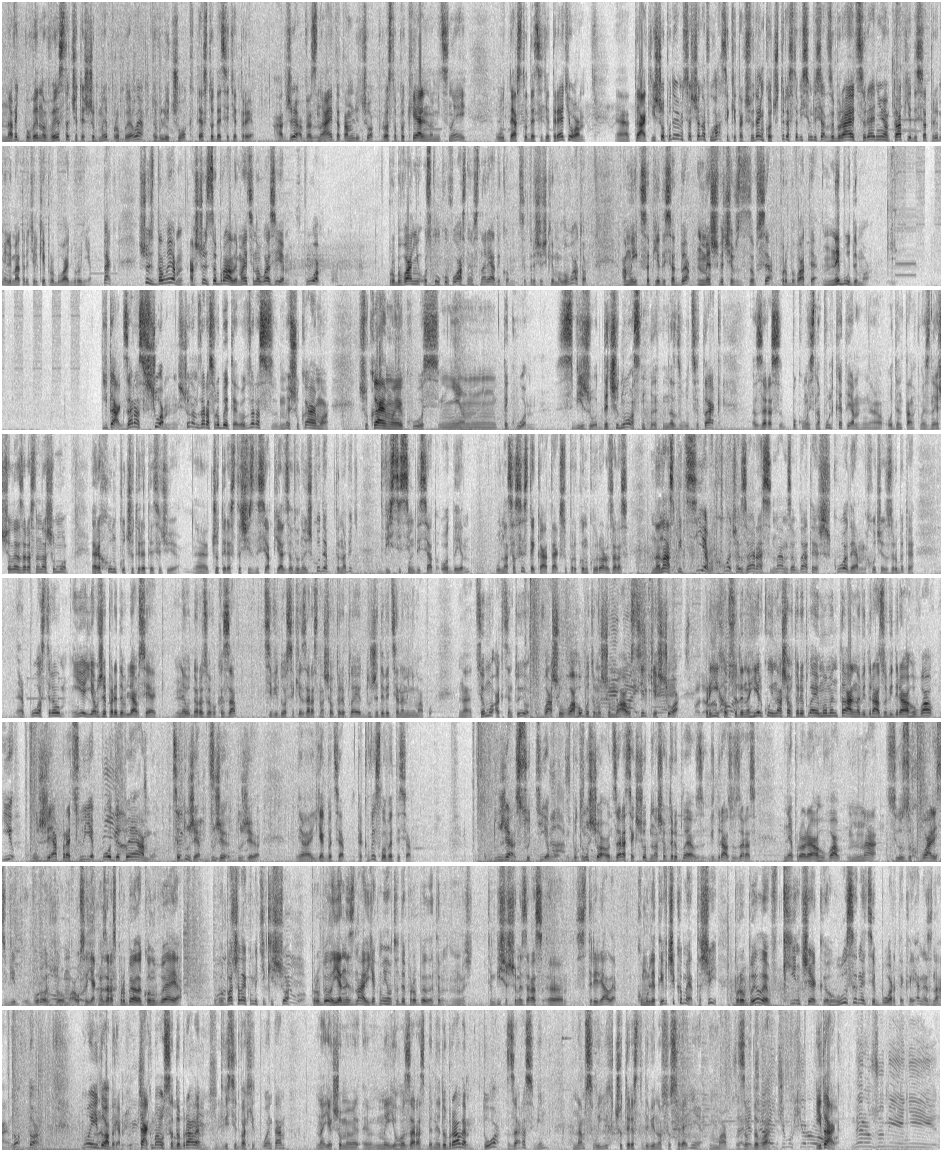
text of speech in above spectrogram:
навіть повинно вистачити, щоб ми пробили в лючок Т-110-3. Адже ви знаєте, там лючок просто пекельно міцний у Т-110-3. Е, Так, і що, подивимося ще на фугасики. Так швиденько, 480 забирають середньою та 53 мм тільки пробивають броні. Так, щось дали, а щось забрали. Мається на увазі по пробиванню осколку фугасним снарядиком. Це трішечки малувато. А ми Х-50Б ми швидше за все пробивати не будемо. І так, зараз що? Що нам зараз робити? От зараз ми шукаємо, шукаємо якусь м, таку свіжу дичину, назву це так. Зараз по комусь напулькати. Один танк ми знищили зараз на нашому рахунку 4465 завданої шкоди, то навіть 271 у нас асистика. Так, суперконкурор зараз на нас підсів, хоче зараз нам завдати шкоди, хоче зробити е, постріл. І я вже передивлявся, як неодноразово казав. Ці відосики зараз наш автореплею дуже дивиться на мінімапу. На цьому акцентую вашу увагу, бо тому що Маус тільки що приїхав сюди на гірку, і наш автореплею моментально відразу відреагував і вже працює по ДПМу. Це дуже, дуже, дуже, е, як би це так висловитися. Дуже суттєво, бо тому що от зараз, якщо б наш автореплеєр відразу зараз не прореагував на цю зухвалість від ворожого мауса, як ми зараз пробили конвея. Ви бачили, як ми тільки що пробили? Я не знаю, як ми його туди пробили. Тим, тим більше, що ми зараз е, стріляли кумулятивчиками, та ще й пробили в кінчик гусениці бортика. Я не знаю. Ну, до. ну і добре. Так, Мауса добрали, 202 хітпойнта. Якщо ми, е, ми його зараз би не добрали, то зараз він нам своїх 490 середні мав завдавати. І так.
